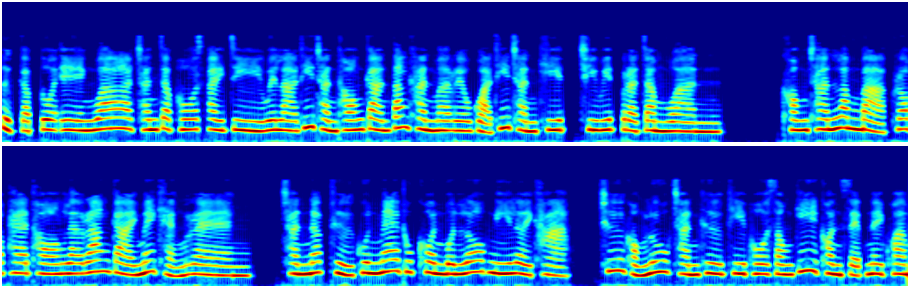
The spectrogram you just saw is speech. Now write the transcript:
สึกกับตัวเองว่าฉันจะโพสไอจีเวลาที่ฉันท้องการตั้งครรภ์มาเร็วกว่าที่ฉันคิด ชีวิตประจำวัน ของฉันลำบากเพราะแพ้ท้องและร่างกายไม่แข็งแรง ฉันนับถือคุณแม่ทุกคนบนโลกนี้เลยค่ะ ชื่อของลูกฉันคือพีโพซองกี้คอนเซปต์ในความ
